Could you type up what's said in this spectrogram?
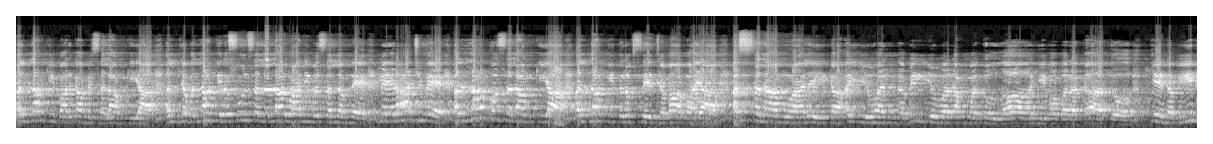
اللہ کی بارگاہ میں سلام کیا؟ جب اللہ کے رسول صلی اللہ علیہ وسلم نے معراج میں اللہ کو سلام کیا، اللہ کی طرف سے جواب آیا، السلام علیکہ ایوہ النبی ورحمت اللہ وبرکاتہ۔ کہ نبی،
